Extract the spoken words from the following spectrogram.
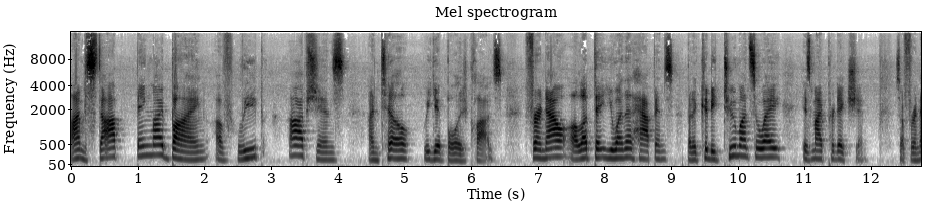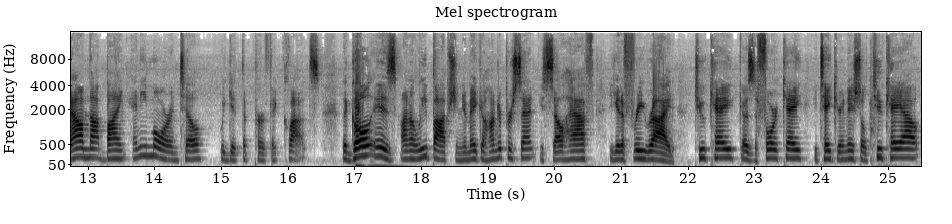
I'm stopping my buying of leap options until we get bullish clouds. For now, I'll update you when that happens, but it could be two months away, is my prediction. So for now, I'm not buying any more until we get the perfect clouds. The goal is on a leap option, you make 100%, you sell half, you get a free ride. 2K goes to 4K, you take your initial 2K out,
